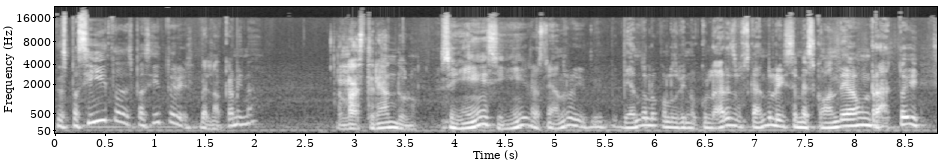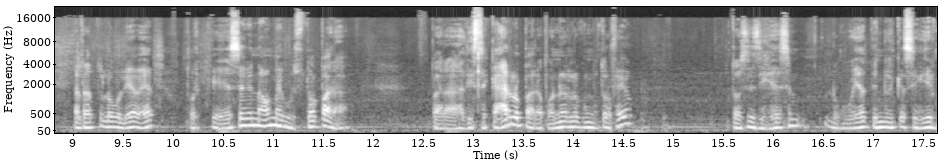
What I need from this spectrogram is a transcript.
Despacito, despacito, y venado camina. Rastreándolo. Sí, sí, rastreándolo y viéndolo con los binoculares, buscándolo y se me esconde a un rato y al rato lo volví a ver, porque ese venado me gustó para, para disecarlo, para ponerlo como trofeo. Entonces dije, ese lo voy a tener que seguir.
